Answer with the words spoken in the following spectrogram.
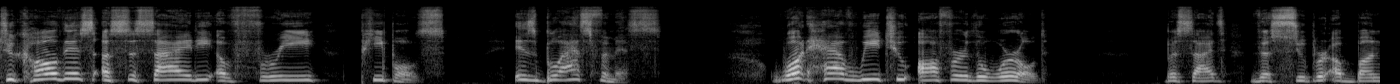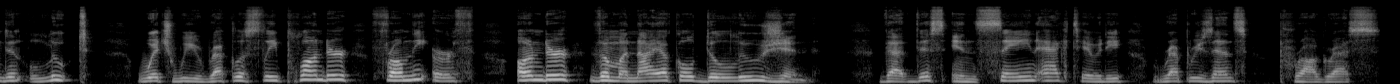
To call this a society of free peoples is blasphemous. What have we to offer the world besides the superabundant loot which we recklessly plunder from the earth under the maniacal delusion that this insane activity represents progress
